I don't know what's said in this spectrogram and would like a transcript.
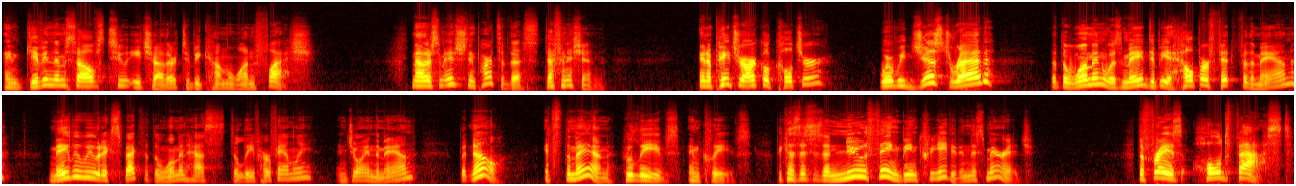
and giving themselves to each other to become one flesh. Now, there's some interesting parts of this definition. In a patriarchal culture where we just read that the woman was made to be a helper fit for the man, maybe we would expect that the woman has to leave her family and join the man. But no, it's the man who leaves and cleaves because this is a new thing being created in this marriage. The phrase hold fast,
